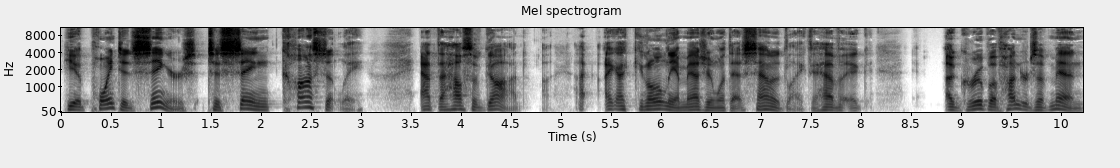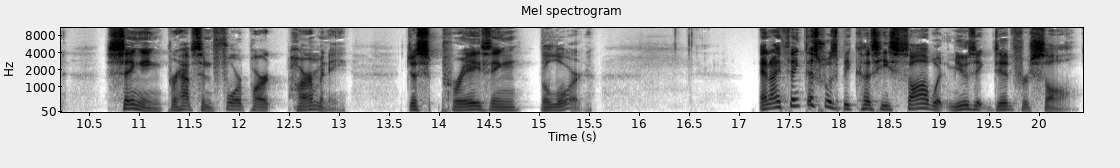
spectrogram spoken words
he appointed singers to sing constantly at the house of God. I, I can only imagine what that sounded like to have a, a group of hundreds of men singing, perhaps in four part harmony, just praising the Lord. And I think this was because he saw what music did for Saul.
